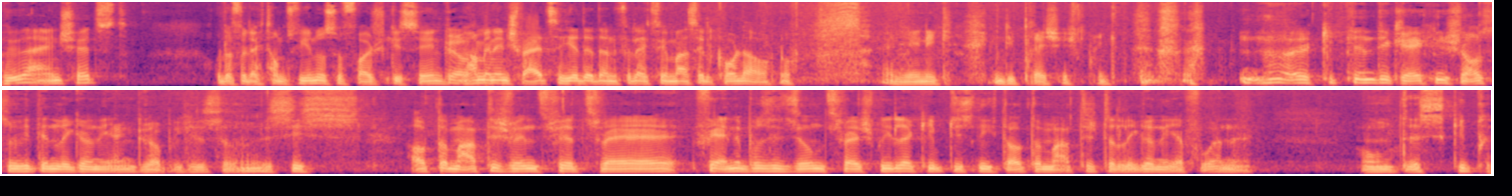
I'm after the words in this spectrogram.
höher einschätzt? Oder vielleicht haben es wir nur so falsch gesehen. Ja. Wir haben einen Schweizer hier, der dann vielleicht für Marcel Koller auch noch ein wenig in die Bresche springt. Na, er gibt ihnen die gleichen Chancen wie den Legionären, glaube ich. Also, mhm. Es ist automatisch, wenn es für, zwei, für eine Position zwei Spieler gibt, ist nicht automatisch der Legionär vorne. Und es gibt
